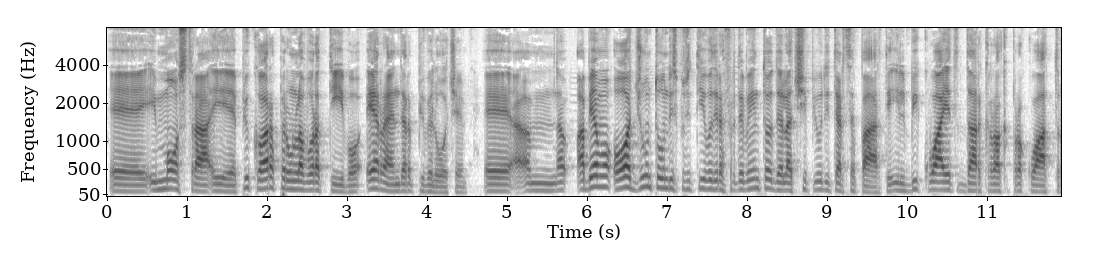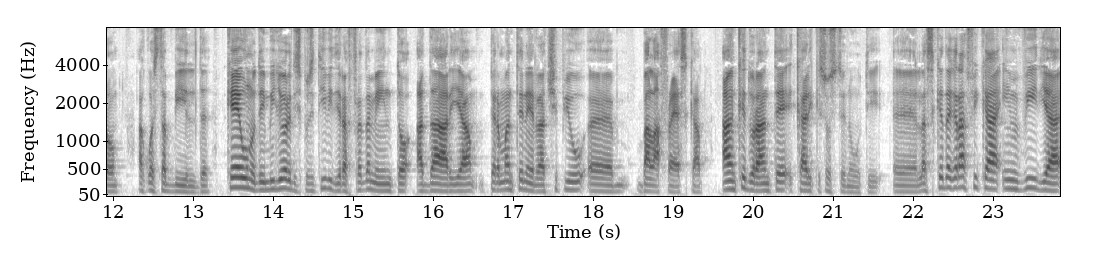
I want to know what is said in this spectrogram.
eh, in mostra eh, più core per un lavoro attivo e il render più veloce. Eh, um, abbiamo, ho aggiunto un dispositivo di raffreddamento della CPU di terze parti, il Be Quiet Dark Rock Pro 4 a questa build, che è uno dei migliori dispositivi di raffreddamento ad aria per mantenere la CPU eh, balla fresca anche durante carichi sostenuti. Eh, la scheda grafica Nvidia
